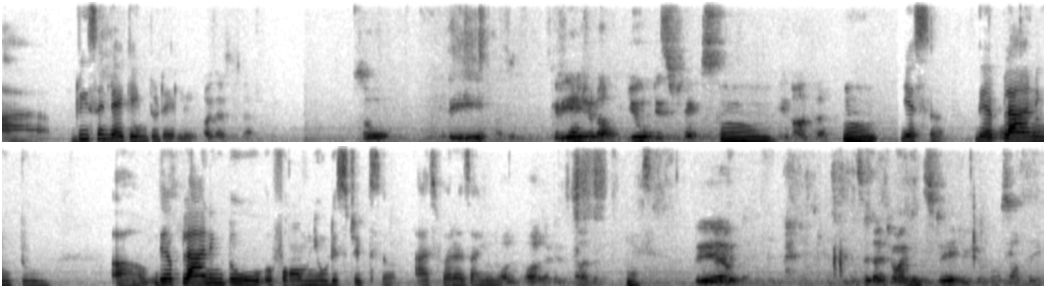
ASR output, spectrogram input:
Uh, recently, I came to Delhi. Oh, that's that. So, the creation of new districts Hmm. in Andhra, Mm, yes, sir. They are planning to. Uh, they are planning to form new districts, sir. As far as I know. all, all that is done. Yes. They have, it's an adjoining state, you should know something.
